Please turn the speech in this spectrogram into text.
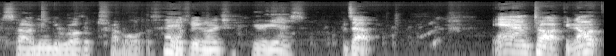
So I'm gonna do all the troubles. Hey, speaking of which, here he is. What's up? Yeah, I'm talking. Don't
